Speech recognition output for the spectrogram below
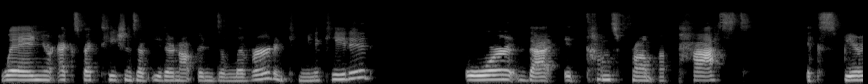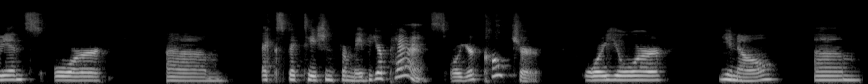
when your expectations have either not been delivered and communicated or that it comes from a past experience or um, expectation from maybe your parents or your culture or your you know um,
